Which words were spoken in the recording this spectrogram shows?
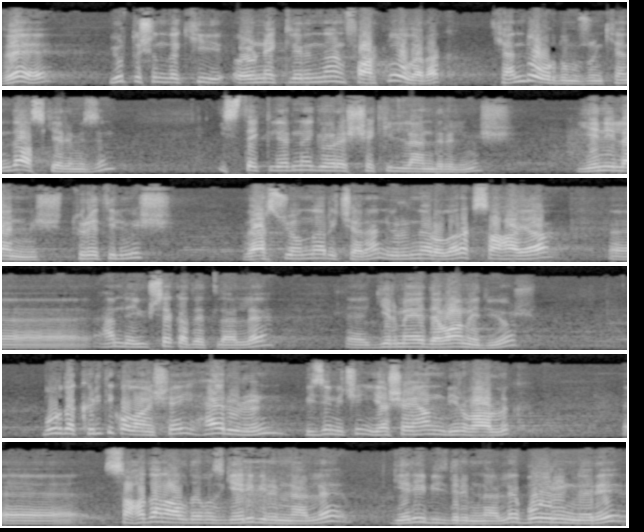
ve yurt dışındaki örneklerinden farklı olarak kendi ordumuzun, kendi askerimizin isteklerine göre şekillendirilmiş, yenilenmiş, türetilmiş versiyonlar içeren ürünler olarak sahaya e, hem de yüksek adetlerle e, girmeye devam ediyor. Burada kritik olan şey her ürün bizim için yaşayan bir varlık. E, sahadan aldığımız geri birimlerle, geri bildirimlerle bu ürünleri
